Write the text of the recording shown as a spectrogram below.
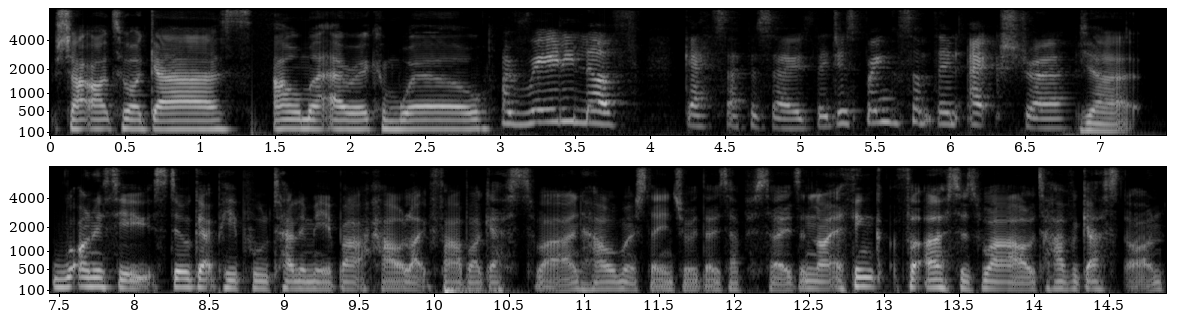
Shout out to our guests, Alma, Eric, and Will. I really love guest episodes. They just bring something extra. Yeah, honestly, still get people telling me about how like fab our guests were and how much they enjoyed those episodes. And like, I think for us as well to have a guest on,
